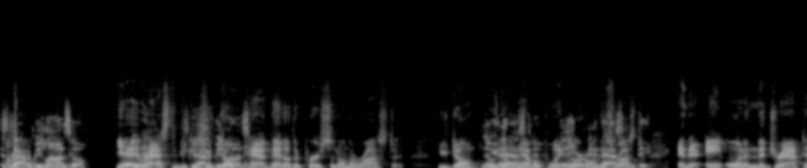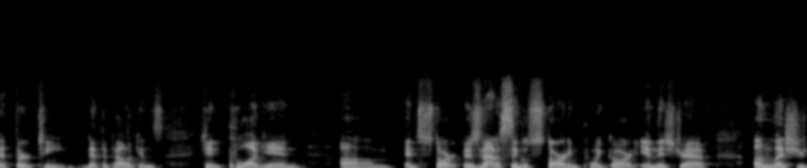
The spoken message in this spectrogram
It's got to be Lonzo. Yeah, You're it right. has to because you be don't Lonzo. have that other person on the roster. You don't. No, you don't have a point guard it on this roster, and there ain't one in the draft at 13 that the Pelicans can plug in um, and start. There's not a single starting point guard in this draft unless you're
